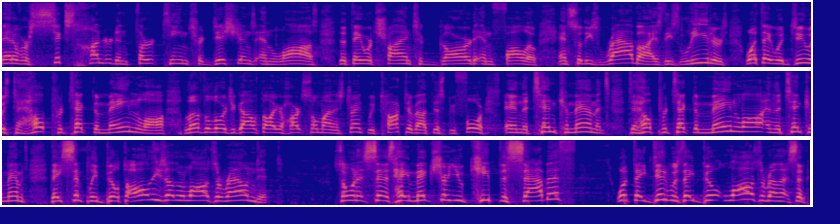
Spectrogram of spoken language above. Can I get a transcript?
they had over 613 traditions and laws that they were trying to guard and follow. And so, these rabbis, these leaders, what they would do is to help protect the main law love the Lord your God with all your heart, soul, mind, and strength. We talked about this before. And the Ten Commandments, to help protect the main law and the Ten Commandments, they simply built all these other laws around it. So, when it says, hey, make sure you keep the Sabbath, what they did was they built laws around that said,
